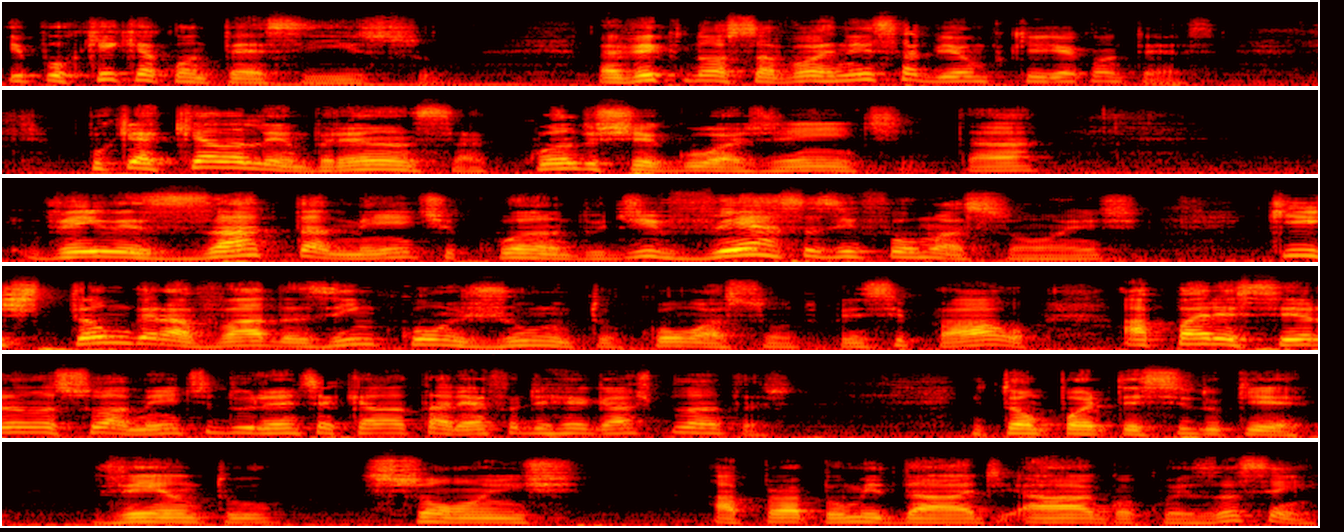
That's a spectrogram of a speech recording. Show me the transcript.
E por que, que acontece isso? Vai ver que nossos avós nem sabiam por que, que acontece. Porque aquela lembrança, quando chegou a gente, tá, veio exatamente quando diversas informações que estão gravadas em conjunto com o assunto principal apareceram na sua mente durante aquela tarefa de regar as plantas. Então pode ter sido o quê? Vento, sons, a própria umidade, água, coisas assim.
